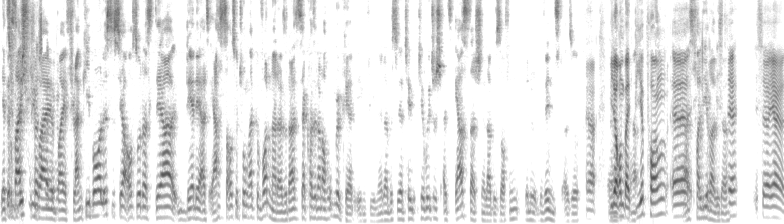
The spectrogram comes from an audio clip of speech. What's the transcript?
Ja, zum Beispiel bei, bei Flunkyball ist es ja auch so, dass der, der, der als erstes ausgetrunken hat, gewonnen hat. Also da ist es ja quasi dann auch umgekehrt irgendwie. Ne? Da bist du ja the theoretisch als erster schneller besoffen, wenn du gewinnst. Also, ja, wiederum äh, bei ja. Bierpong. Äh, als Verlierer ist wieder. Der, ist der, ja,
